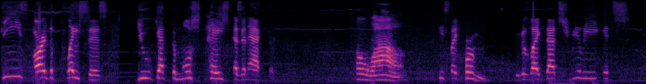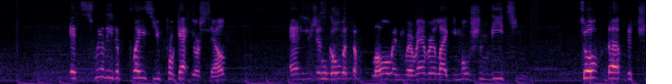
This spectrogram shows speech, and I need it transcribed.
these are the places you get the most taste as an actor. oh, wow. It's like for me. Because like that's really it's it's really the place you forget yourself and you just go with the flow and wherever like emotion leads you. So the the ch-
